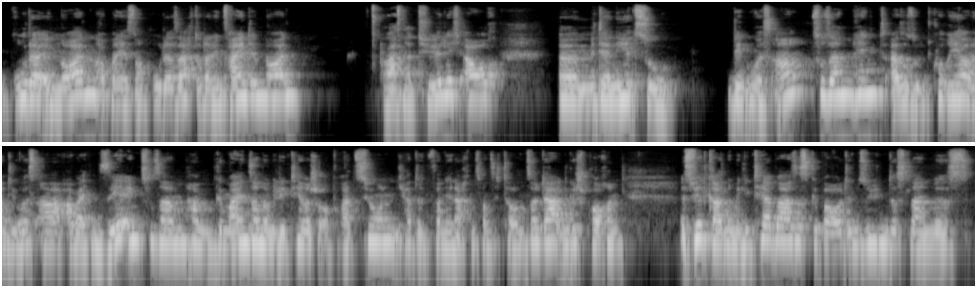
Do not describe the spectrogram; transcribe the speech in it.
Bruder im Norden, ob man jetzt noch Bruder sagt, oder dem Feind im Norden was natürlich auch äh, mit der Nähe zu den USA zusammenhängt. Also Südkorea und die USA arbeiten sehr eng zusammen, haben gemeinsame militärische Operationen. Ich hatte von den 28.000 Soldaten gesprochen. Es wird gerade eine Militärbasis gebaut im Süden des Landes,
